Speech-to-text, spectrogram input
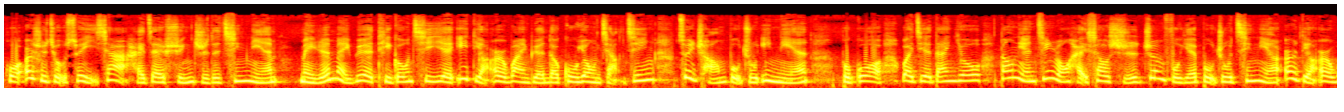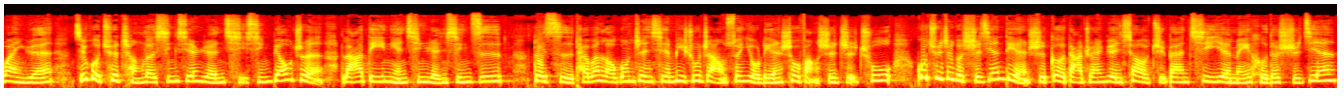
或二十九岁以下还在寻职的青年，每人每月提供企业一点二万元的雇佣奖金，最长补助一年。不过，外界担忧，当年金融海啸时，政府也补助青年二点二万元，结果却成了新鲜人起薪标准，拉低年轻人薪资。对此，台湾劳工阵线秘书长孙友莲受访时指出。过去这个时间点是各大专院校举办企业媒合的时间，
